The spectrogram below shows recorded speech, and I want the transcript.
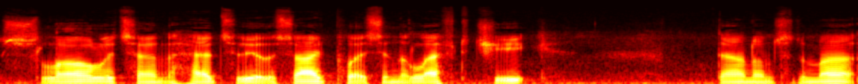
Slowly turn the head to the other side, placing the left cheek down onto the mat.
